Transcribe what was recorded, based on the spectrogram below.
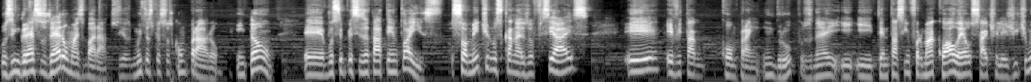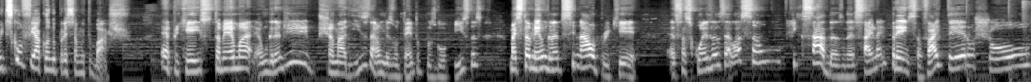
Os ingressos eram mais baratos e muitas pessoas compraram. Então, é, você precisa estar atento a isso. Somente nos canais oficiais e evitar comprar em, em grupos, né? E, e, tentar se informar qual é o site legítimo e desconfiar quando o preço é muito baixo. É, porque isso também é, uma, é um grande chamariz, né, ao mesmo tempo, para os golpistas, mas também é um grande sinal, porque essas coisas elas são fixadas, né? Sai na imprensa, vai ter o show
